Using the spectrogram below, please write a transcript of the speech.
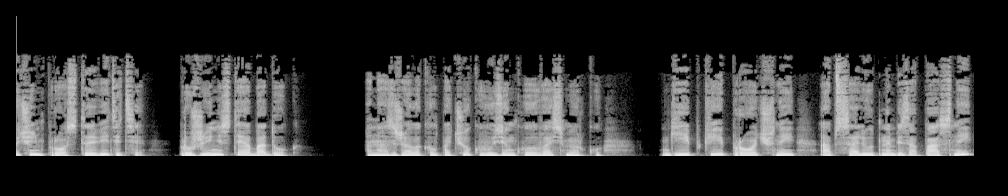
Очень просто, видите? Пружинистый ободок. Она сжала колпачок в узенькую восьмерку — Гибкий, прочный, абсолютно безопасный,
